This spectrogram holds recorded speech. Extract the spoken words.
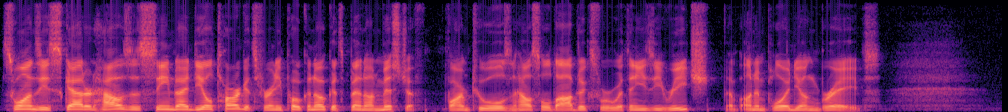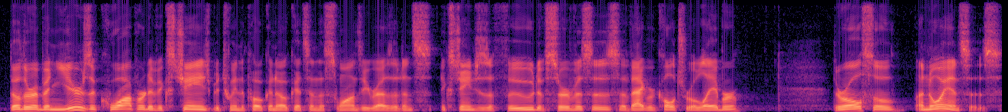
Swansea's scattered houses seemed ideal targets for any Pokanokets bent on mischief. Farm tools and household objects were within easy reach of unemployed young braves. Though there had been years of cooperative exchange between the Pokanokets and the Swansea residents, exchanges of food, of services, of agricultural labor, there were also annoyances,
